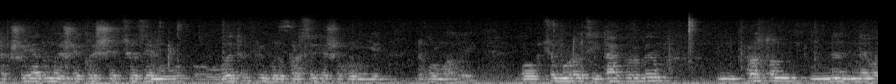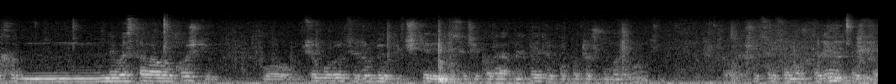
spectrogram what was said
так що я думаю, що якось ще цю зиму витреплю, буду просити, щоб ви мені допомогли. Бо в цьому році і так робив, просто не, не, не виставало коштів, бо в цьому році зробив під 4 тисячі квадратних метрів по поточному ремонті. Так що це все можете дивитися.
